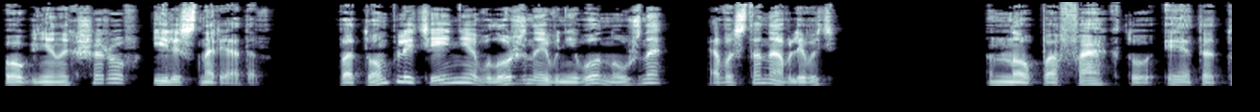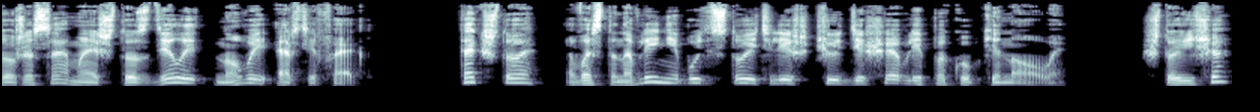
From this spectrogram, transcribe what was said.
огненных шаров или снарядов. Потом плетение, вложенное в него, нужно восстанавливать. Но по факту это то же самое, что сделать новый артефакт. Так что восстановление будет стоить лишь чуть дешевле покупки нового. Что еще?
